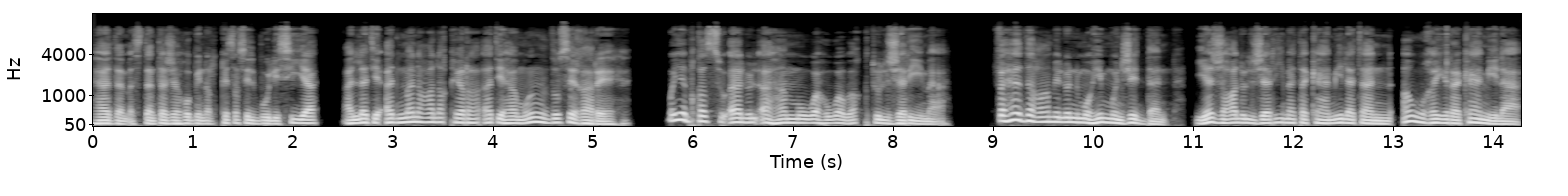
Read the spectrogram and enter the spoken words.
هذا ما استنتجه من القصص البوليسية التي أدمن على قراءتها منذ صغره، ويبقى السؤال الأهم وهو وقت الجريمة. فهذا عامل مهم جدا يجعل الجريمة كاملة أو غير كاملة،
